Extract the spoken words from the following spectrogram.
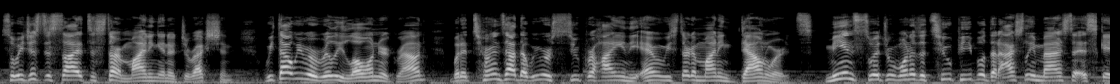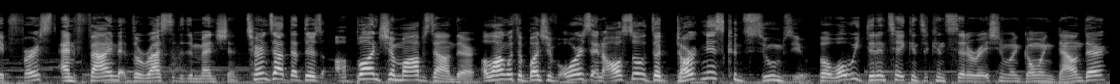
so we just decided to start mining in a direction. We thought we were really low underground, but it turns out that we were super high in the air and we started mining downwards. Me and Swidge were one of the two people that actually managed to escape first and find the rest of the dimension. Turns out that there's a bunch of mobs down there, along with a bunch of ores and also the darkness consumes you. But what we didn't take into consideration when going down there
